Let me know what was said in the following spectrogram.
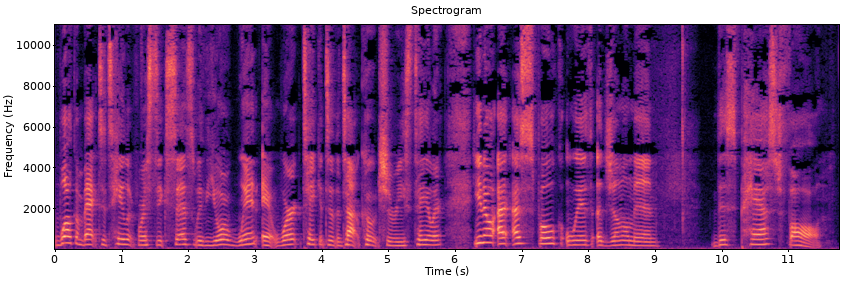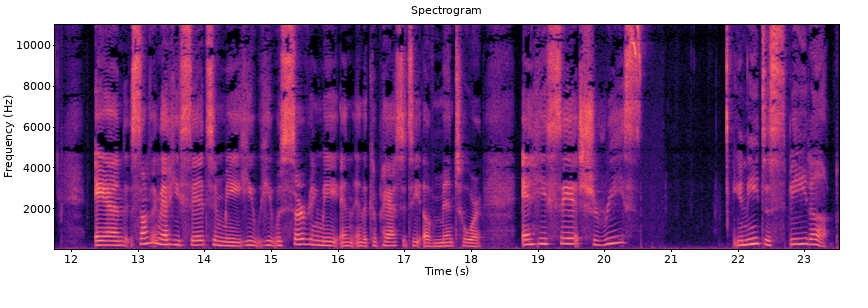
Welcome back to Tailored for Success with your win at work. Take it to the top, Coach Cherise Taylor. You know, I, I spoke with a gentleman this past fall, and something that he said to me, he, he was serving me in, in the capacity of mentor, and he said, Cherise, you need to speed up.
